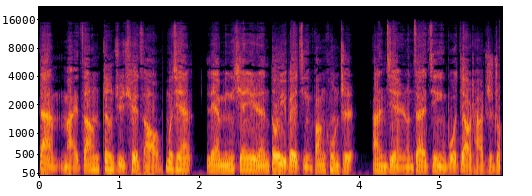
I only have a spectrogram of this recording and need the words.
但买赃证据确凿。目前，两名嫌疑人都已被警方控制，案件仍在进一步调查之中。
